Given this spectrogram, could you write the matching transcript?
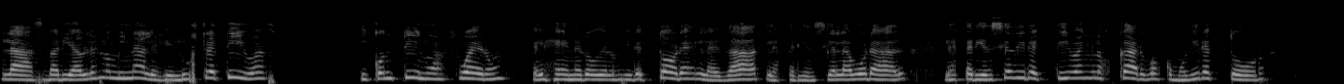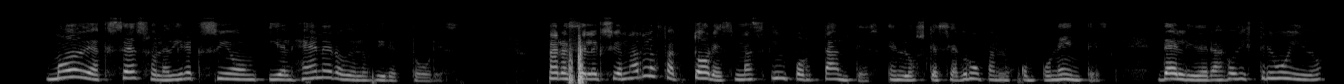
Las variables nominales ilustrativas y continuas fueron el género de los directores, la edad, la experiencia laboral, la experiencia directiva en los cargos como director, modo de acceso a la dirección y el género de los directores. Para seleccionar los factores más importantes en los que se agrupan los componentes del liderazgo distribuido,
